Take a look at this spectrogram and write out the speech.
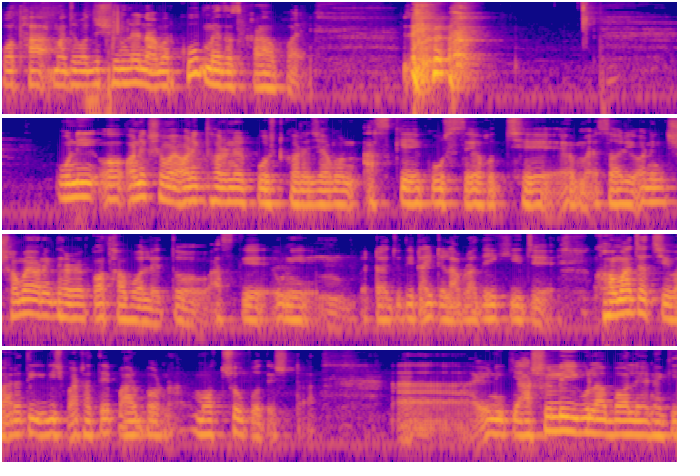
কথা মাঝে মাঝে শুনলে না, আমার খুব মেজাজ খারাপ হয়। উনি অনেক সময় অনেক ধরনের পোস্ট করে, যেমন আজকে কোর্সে হচ্ছে সরি অনেক সময় অনেক ধরনের কথা বলে। তো আজকে উনি একটা যদি টাইটেল আমরা দেখি যে, ক্ষমা চাচ্ছি, ভারতে ইলিশ পাঠাতে পারব না, মৎস্য উপদেষ্টা। উনি কি? আসলে এইগুলা বলে নাকি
